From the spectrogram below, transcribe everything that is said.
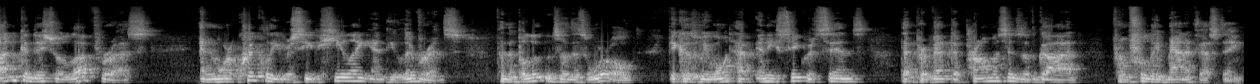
unconditional love for us and more quickly receive healing and deliverance from the pollutants of this world because we won't have any secret sins that prevent the promises of God from fully manifesting.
